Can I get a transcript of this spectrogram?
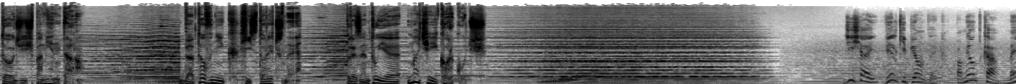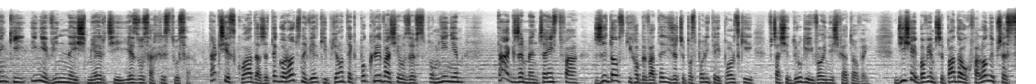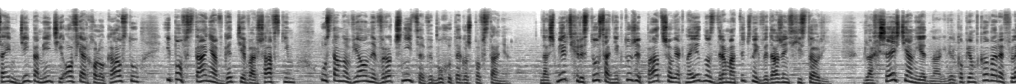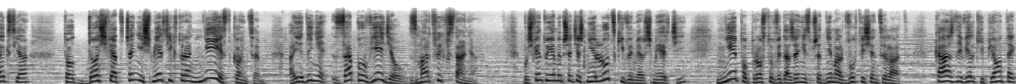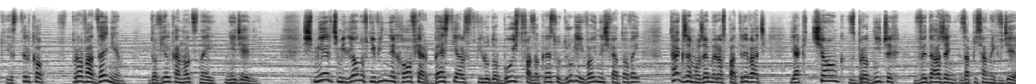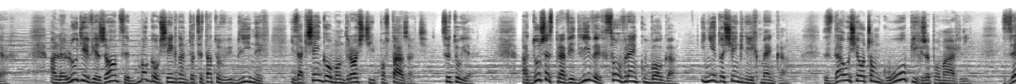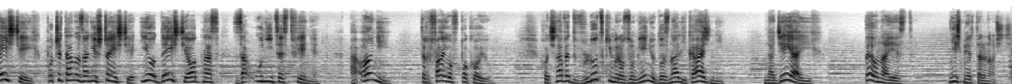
kto dziś pamięta. Datownik historyczny prezentuje Maciej Korkuć. Dzisiaj Wielki Piątek, pamiątka męki i niewinnej śmierci Jezusa Chrystusa. Tak się składa, że tegoroczny Wielki Piątek pokrywa się ze wspomnieniem także męczeństwa żydowskich obywateli Rzeczypospolitej Polskiej w czasie II wojny światowej. Dzisiaj bowiem przypada uchwalony przez Sejm Dzień Pamięci Ofiar Holokaustu i powstania w getcie warszawskim, ustanowiony w rocznicę wybuchu tegoż powstania. Na śmierć Chrystusa niektórzy patrzą jak na jedno z dramatycznych wydarzeń z historii. Dla chrześcijan jednak wielkopiątkowa refleksja to doświadczenie śmierci, która nie jest końcem, a jedynie zapowiedzią zmartwychwstania. Bo świętujemy przecież nie ludzki wymiar śmierci, nie po prostu wydarzenie sprzed niemal 2000 lat. Każdy Wielki Piątek jest tylko wprowadzeniem do wielkanocnej niedzieli. Śmierć milionów niewinnych ofiar bestialstw i ludobójstwa z okresu II wojny światowej także możemy rozpatrywać jak ciąg zbrodniczych wydarzeń zapisanych w dziejach. Ale ludzie wierzący mogą sięgnąć do cytatów biblijnych i za księgą mądrości powtarzać. Cytuję: A dusze sprawiedliwych są w ręku Boga i nie dosięgnie ich męka. Zdało się oczom głupich, że pomarli. Zejście ich poczytano za nieszczęście i odejście od nas za unicestwienie, a oni trwają w pokoju. Choć nawet w ludzkim rozumieniu doznali kaźni, nadzieja ich pełna jest nieśmiertelności.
